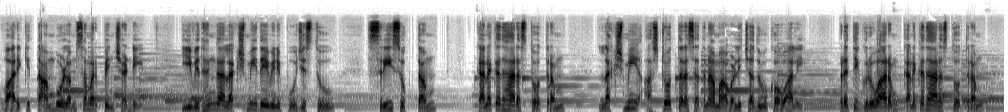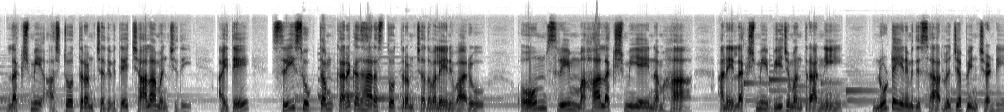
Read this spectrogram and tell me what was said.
వారికి తాంబూలం సమర్పించండి. ఈ విధంగా లక్ష్మీదేవిని పూజిస్తూ శ్రీ సూక్తం కనకధార స్తోత్రం లక్ష్మీ అష్టోత్తర శతనామావళి చదువుకోవాలి. ప్రతి గురువారం కనకధార స్తోత్రం లక్ష్మీ అష్టోత్తరం చదివితే చాలా మంచిది. అయితే శ్రీ సూక్తం కనకధార స్తోత్రం చదవలేని వారు ఓం శ్రీం మహాలక్ష్మీయే నమః అనే లక్ష్మీ బీజమంత్రాన్ని నూట ఎనిమిది సార్లు జపించండి.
